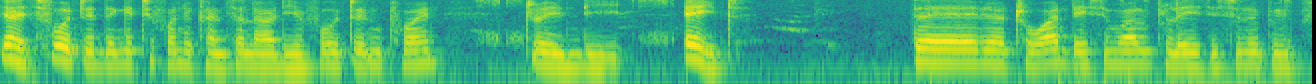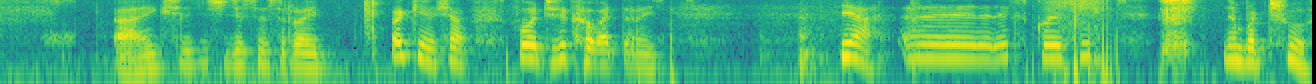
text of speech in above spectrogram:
yeah it's 14 negative 1 you cancel out here. 14.28 then uh, to one decimal place this will be ah, actually should just right okay sharp. 42.3 yeah uh, the next question number two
